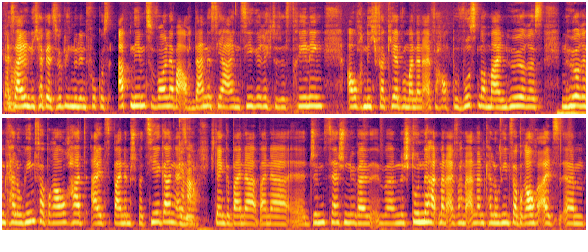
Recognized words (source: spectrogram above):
genau. es sei denn, ich habe jetzt wirklich nur den Fokus abnehmen zu wollen, aber auch dann ist ja ein zielgerichtetes Training auch nicht verkehrt, wo man dann einfach auch bewusst nochmal ein höheres, einen höheren Kalorienverbrauch hat als bei einem Spaziergang. Also genau. ich denke, bei einer, bei einer äh, Gym-Session über, über eine Stunde hat man einfach einen anderen Kalorienverbrauch als ähm,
